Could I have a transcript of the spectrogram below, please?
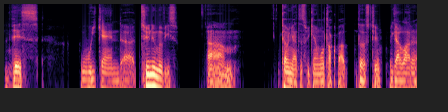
this weekend. Uh, two new movies um, coming out this weekend. We'll talk about those two. We got a lot of,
